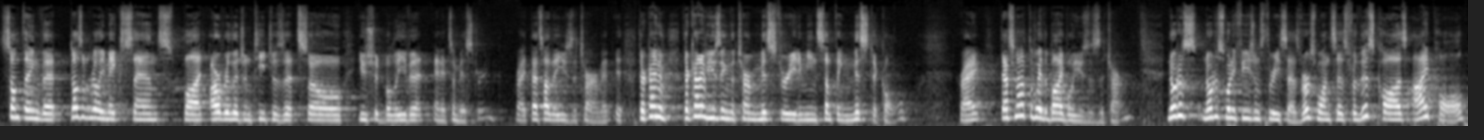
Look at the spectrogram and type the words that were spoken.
something that doesn't really make sense, but our religion teaches it, so you should believe it, and it's a mystery right? That's how they use the term. It, it, they're, kind of, they're kind of using the term mystery to mean something mystical, right? That's not the way the Bible uses the term. Notice, notice what Ephesians 3 says. Verse 1 says, For this cause I, Paul,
